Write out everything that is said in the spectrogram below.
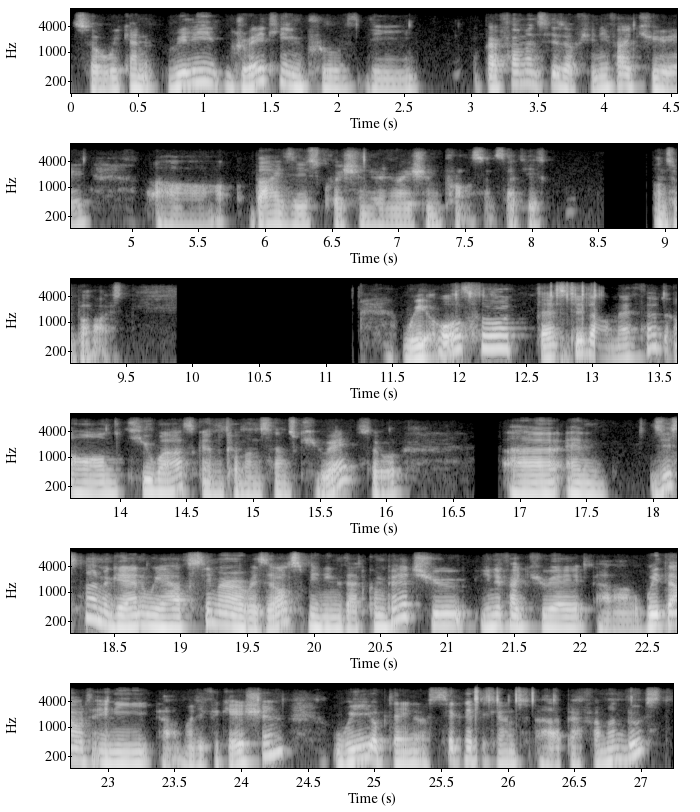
So we can really greatly improve the performances of Unified QA uh, by this question generation process that is unsupervised. We also tested our method on QASC and Common Sense QA. So, uh, and this time again, we have similar results, meaning that compared to Unified QA uh, without any uh, modification, we obtain a significant uh, performance boost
